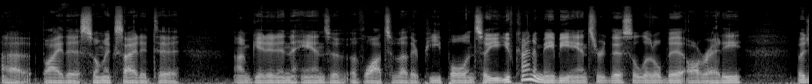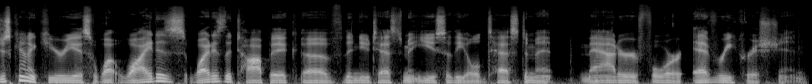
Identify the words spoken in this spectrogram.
uh, by this. So I'm excited to um, get it in the hands of, of, lots of other people. And so you, have kind of maybe answered this a little bit already, but just kind of curious, why, why does why does the topic of the New Testament use of the Old Testament matter for every Christian?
